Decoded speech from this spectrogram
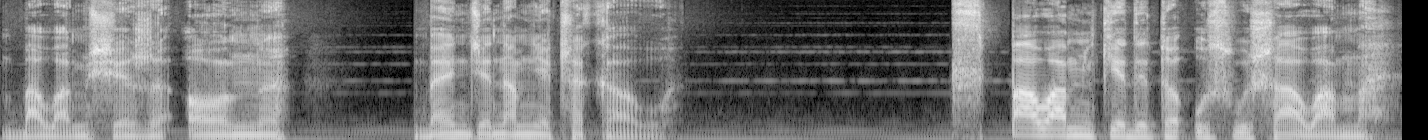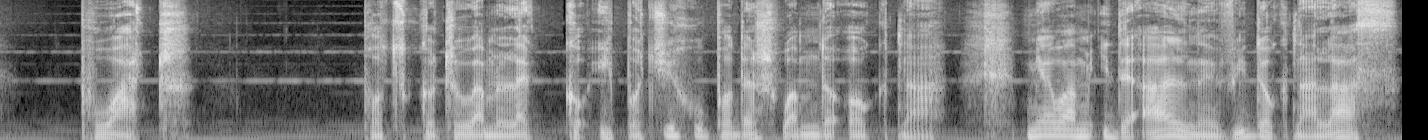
bałam się, że on będzie na mnie czekał. Spałam, kiedy to usłyszałam. Płacz. Podskoczyłam lekko i po cichu podeszłam do okna. Miałam idealny widok na las,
